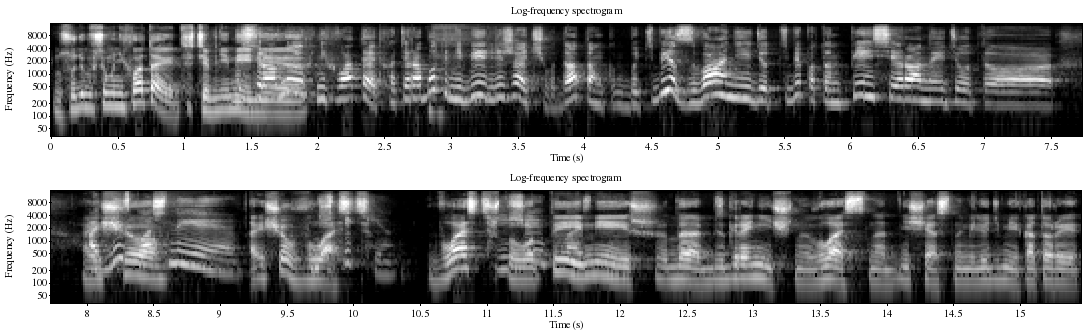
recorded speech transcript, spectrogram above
Ну, судя по всему, не хватает, тем не Но менее. все равно их не хватает. Хотя работа не бей лежачего, да, там как бы тебе звание идет, тебе потом пенсия рано идет. э, А одни еще- сплошные А еще власть. ништяки. Власть, что Еще вот ты власть. имеешь да, безграничную власть над несчастными людьми, которые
